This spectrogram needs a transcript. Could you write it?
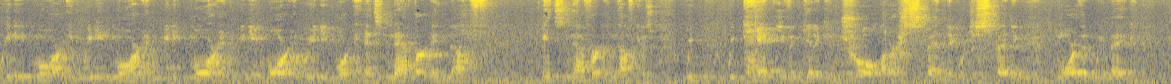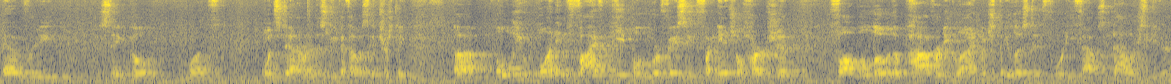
we need more and we need more and we need more and we need more and we need more, and it's never enough. It's never enough because we, we can't even get a control on our spending. We're just spending more than we make every single month. One stat I read this week I thought was interesting. Uh, only one in five people who are facing financial hardship fall below the poverty line, which they list at $40,000 a year,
